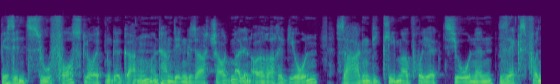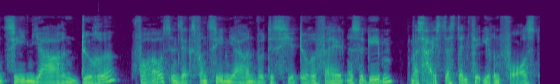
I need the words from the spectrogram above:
Wir sind zu Forstleuten gegangen und haben denen gesagt, schaut mal in eurer Region, sagen die Klimaprojektionen sechs von zehn Jahren Dürre voraus. In sechs von zehn Jahren wird es hier Dürreverhältnisse geben. Was heißt das denn für Ihren Forst?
